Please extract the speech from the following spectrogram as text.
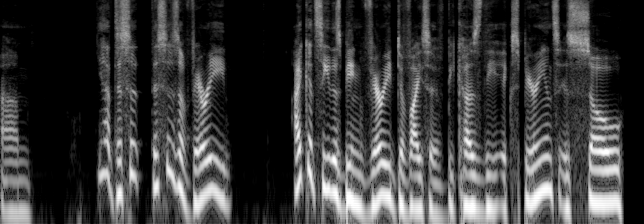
Um yeah this is this is a very i could see this being very divisive because the experience is so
